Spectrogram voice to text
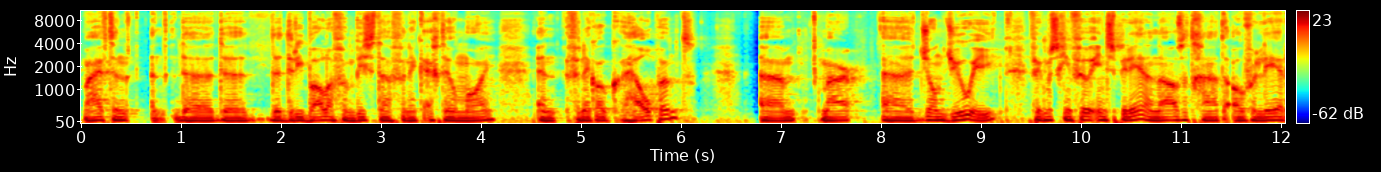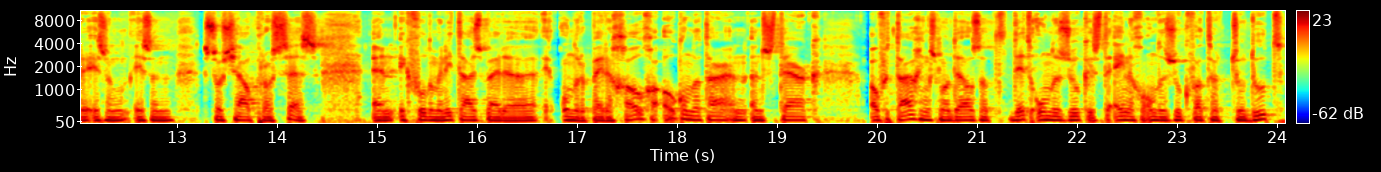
Maar hij heeft een, de, de, de drie ballen van Bista vind ik echt heel mooi. En vind ik ook helpend. Um, maar uh, John Dewey vind ik misschien veel inspirerender als het gaat over leren is een, is een sociaal proces. En ik voelde me niet thuis bij de, onder de pedagogen, ook omdat daar een, een sterk overtuigingsmodel zat. Dit onderzoek is het enige onderzoek wat ertoe doet.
